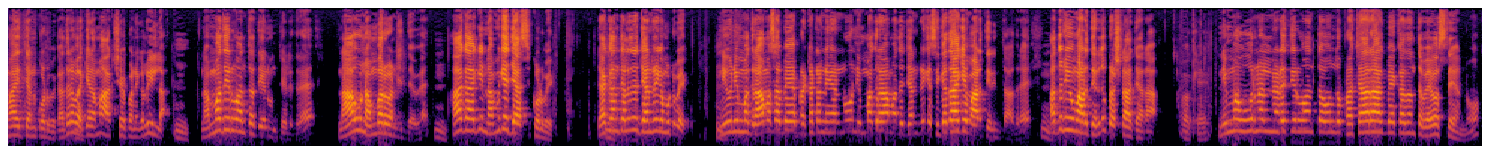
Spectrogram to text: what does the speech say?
ಮಾಹಿತಿಯನ್ನು ಕೊಡ್ಬೇಕು. ಅದರ ಬಗ್ಗೆ ನಮ್ಮ ಆಕ್ಷೇಪಣೆಗಳು ಇಲ್ಲ. ನಮ್ಮದಿರುವಂತದ್ದು ಏನು ಅಂತ ಹೇಳಿದ್ರೆ ನಾವು ನಂಬರ್ ಒನ್ ಇದ್ದೇವೆ. ಹಾಗಾಗಿ ನಮಗೆ ಜಾಸ್ತಿ ಕೊಡ್ಬೇಕು. ಯಾಕಂತ ಹೇಳಿದ್ರೆ ಜನರಿಗೆ ಮುಟ್ಬೇಕು. ನೀವು ನಿಮ್ಮ ಗ್ರಾಮ ಸಭೆಯ ಪ್ರಕಟಣೆಯನ್ನು ನಿಮ್ಮ ಗ್ರಾಮದ ಜನರಿಗೆ ಸಿಗದಾಗೆ ಮಾಡ್ತೀರಿ ಅಂತ ಆದ್ರೆ ಅದು ನೀವು ಮಾಡ್ತಿರೋದು ಭ್ರಷ್ಟಾಚಾರ. ಓಕೆ. ನಿಮ್ಮ ಊರಿನಲ್ಲಿ ನಡೆದಿರುವಂತ ಒಂದು ಪ್ರಚಾರ ಆಗ್ಬೇಕಾದಂತ ವ್ಯವಸ್ಥೆಯನ್ನು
